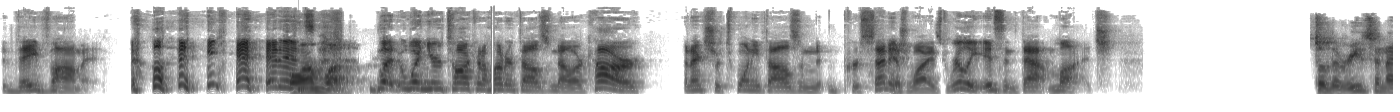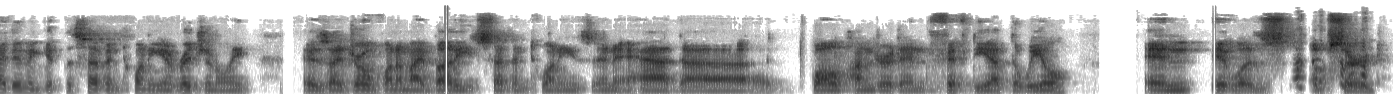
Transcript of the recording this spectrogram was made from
they vomit. it is, oh, but when you're talking a hundred thousand dollar car, an extra twenty thousand percentage wise really isn't that much. So the reason I didn't get the 720 originally is I drove one of my buddy's 720s and it had uh, 1250 at the wheel and it was absurd.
